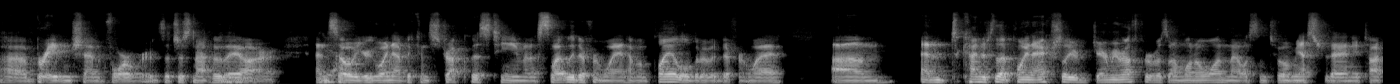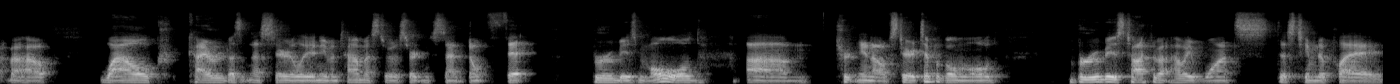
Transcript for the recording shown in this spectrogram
uh, Brayden Schenn forwards. It's just not who mm-hmm. they are. And yeah. so you're going to have to construct this team in a slightly different way and have them play a little bit of a different way. Um, and to kind of to that point, actually, Jeremy Rutherford was on 101 and I listened to him yesterday and he talked about how while Kyrou doesn't necessarily, and even Thomas to a certain extent, don't fit Berube's mold, um, you know, stereotypical mold, Berube has talked about how he wants this team to play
